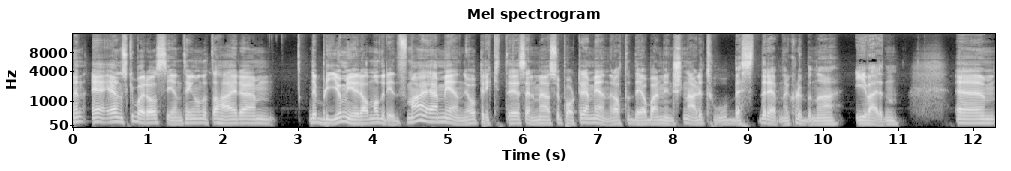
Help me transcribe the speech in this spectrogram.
Men jeg, jeg ønsker bare å si en ting om dette her. Det blir jo mye Real Madrid for meg. Jeg mener jo oppriktig, selv om jeg er supporter, jeg mener at det og Bayern München er de to best drevne klubbene i verden. Um,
